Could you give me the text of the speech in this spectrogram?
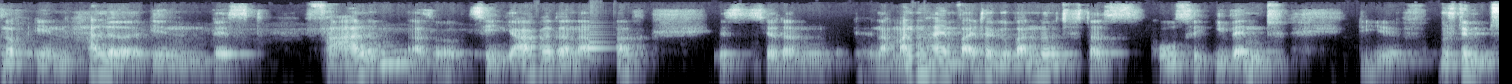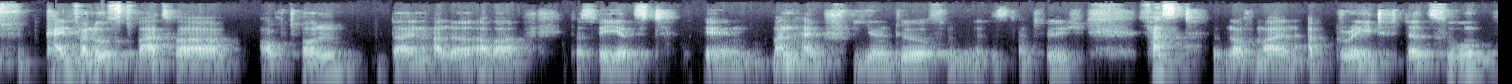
noch in Halle in Westfalen, also zehn Jahre danach, ist es ja dann nach Mannheim weitergewandert, das große Event. Die bestimmt kein Verlust, war zwar auch toll da in Halle, aber dass wir jetzt in Mannheim spielen dürfen, ist natürlich fast nochmal ein Upgrade dazu.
